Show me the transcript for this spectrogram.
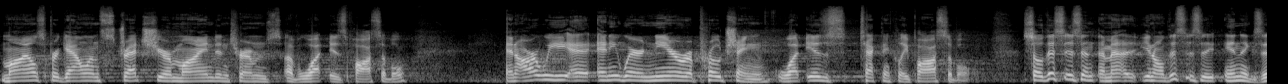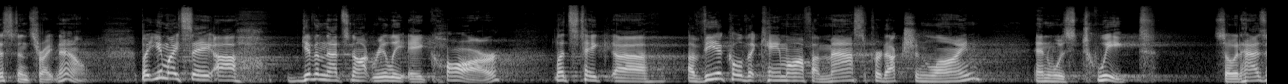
miles per gallon stretch your mind in terms of what is possible? And are we uh, anywhere near approaching what is technically possible? So this isn't, you know, this is in existence right now. But you might say, uh, given that's not really a car, let's take uh, a vehicle that came off a mass production line and was tweaked. So it has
